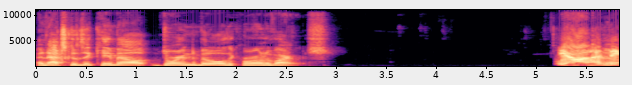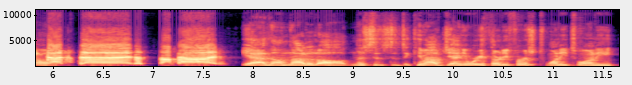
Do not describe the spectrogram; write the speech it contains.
and that's because it came out during the middle of the coronavirus. Yeah, I You think that's uh, that's not bad. Yeah, no, not at all. It came out January thirty first, twenty twenty,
